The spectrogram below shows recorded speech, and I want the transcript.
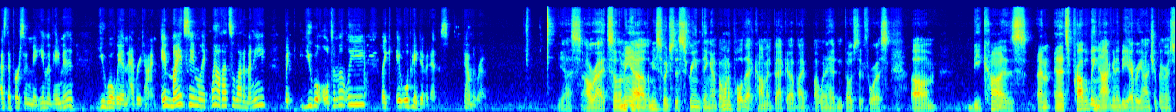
as the person making the payment. You will win every time. It might seem like wow, that's a lot of money, but you will ultimately like it will pay dividends down the road. Yes. All right. So let me uh, let me switch this screen thing up. I want to pull that comment back up. I, I went ahead and posted it for us um, because and and it's probably not going to be every entrepreneur's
